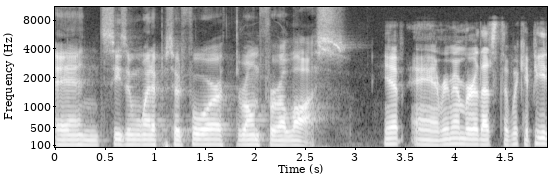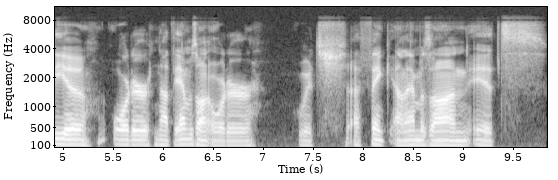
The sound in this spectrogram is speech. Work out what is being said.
and season one, episode four, Thrown for a Loss. Yep, and remember that's the Wikipedia order, not the Amazon order, which I think on Amazon it's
